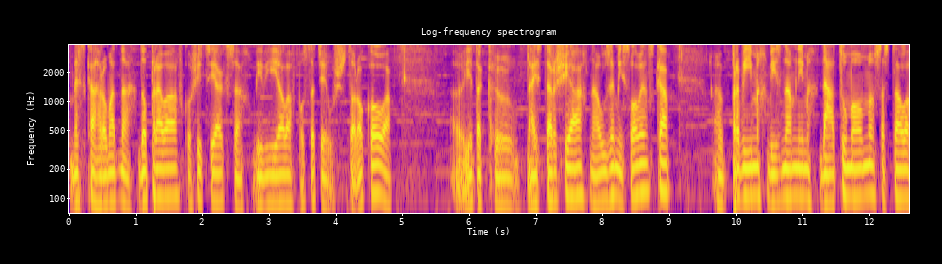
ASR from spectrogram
mestská hromadná doprava v Košiciach sa vyvíjala v podstate už 100 rokov a e, je tak e, najstaršia na území Slovenska. Prvým významným dátumom sa stalo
